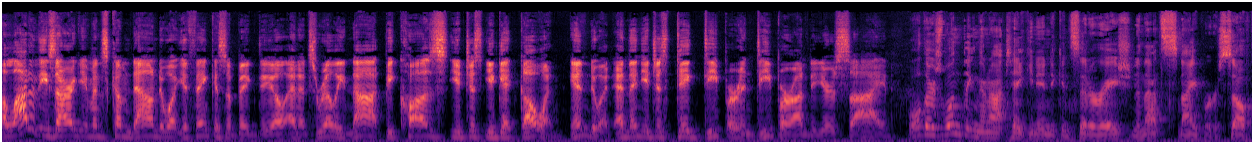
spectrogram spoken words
a lot of these arguments come down to what you think is a big deal, and it's really not because you just you get going into it, and then you just dig deeper and deeper onto your side. Well, there's one thing they're not taking into consideration, and that's snipers. So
